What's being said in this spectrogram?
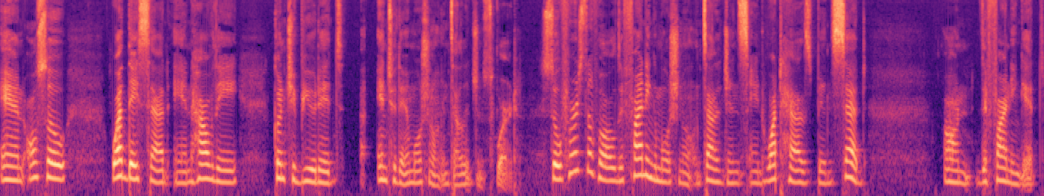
and also what they said and how they contributed into the emotional intelligence word. So, first of all, defining emotional intelligence and what has been said on defining it.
